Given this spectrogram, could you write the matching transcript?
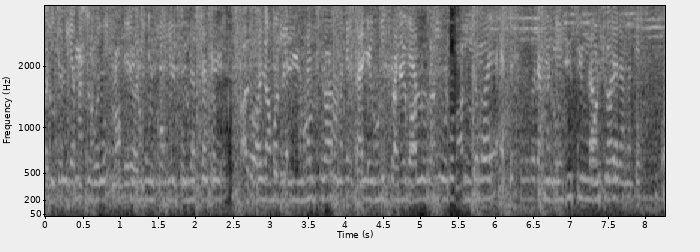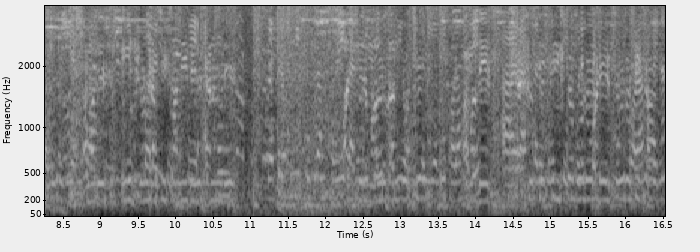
অডিটোরিয়াম আছে বলে আমাদের অডিটোরিয়ামে প্রোগ্রামটা হবে। তো অডিটোরিয়াম থাকার জন্য আমাদের গাড়ির ডিসপাসেরা খুবই উপকৃত হয়। এত সুন্দর আমাদের কাউন্সিলার আমাদের অডিটোরিয়াম করার জন্য। এখন রকমই প্রোগ্রাম হবে সবই অডিটোরিয়ামে করা হবে আর রাস্তার উপরে স্টেজ করে করা হবে না।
